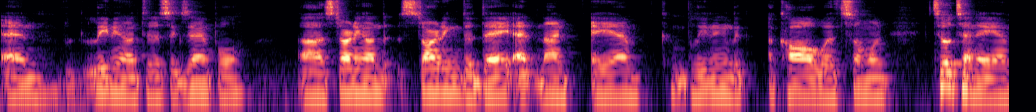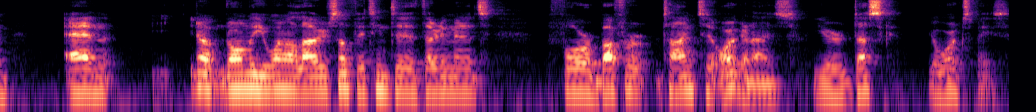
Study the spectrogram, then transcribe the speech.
and leading on to this example. Uh, starting on starting the day at 9 a.m completing the, a call with someone till 10 a.m. And, you know, normally you want to allow yourself 15 to 30 minutes for buffer time to organize your desk, your workspace.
